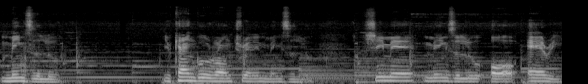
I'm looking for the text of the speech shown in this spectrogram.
Mingzulu. You can't go wrong training Mingzulu. Chime, Mingzulu, or Eri.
